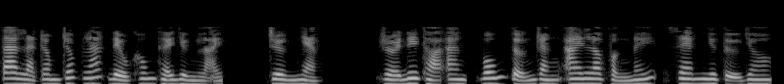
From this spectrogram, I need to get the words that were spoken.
ta là trong chốc lát đều không thể dừng lại. Trường nhạc, rời đi thọ an, vốn tưởng rằng ai lo phận nấy, xem như tự do,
